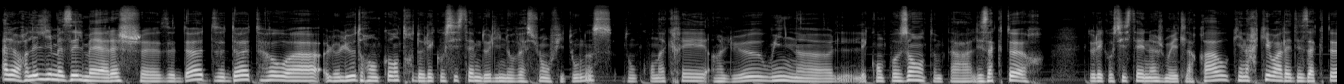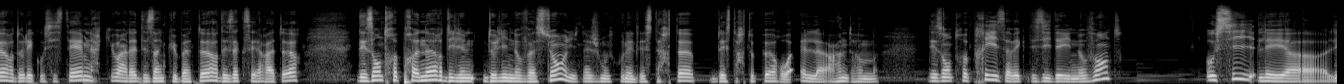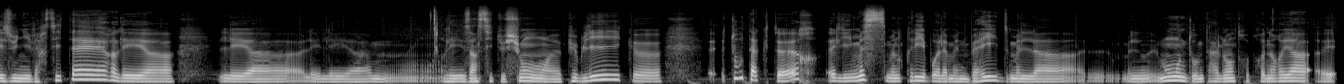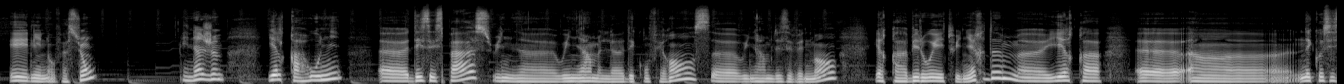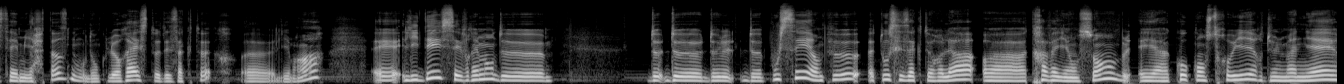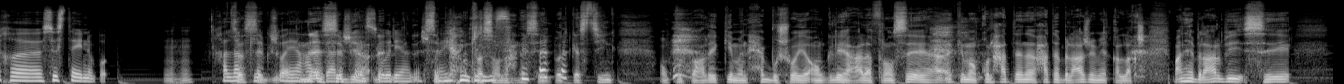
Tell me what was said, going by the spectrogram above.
Alors, Lily Mazel Meyaresh The Dot, The Dot, le lieu de rencontre de l'écosystème de l'innovation au Fitounos. Donc, on a créé un lieu où euh, les composantes, les acteurs de l'écosystème, qui n'arrivent des acteurs de l'écosystème, n'arrivent des incubateurs, des accélérateurs, des entrepreneurs de l'innovation, des startups, des start-upers ou des entreprises avec des idées innovantes. Aussi les, euh, les universitaires, les, euh, les, euh, les, les, euh, les, institutions euh, publiques, tout acteur اللي يمس من قريب ولا من بعيد من الموند نتاع l'entrepreneuriat et l'innovation ينجم يلقى هوني des espaces وين وين يعمل des conférences وين يعمل des événements يلقى بيروات وين يخدم يلقى un écosystème يحتضن donc le reste des acteurs اللي معاه L'idée, c'est vraiment de, de, de, de, pousser un peu tous ces acteurs-là à travailler ensemble et à co-construire d'une manière خلطت لك شوية عربي على شوية سوري على شوية إنجليزي. نحن سي بودكاستينغ اون بو بارلي كيما نحبوا شوية على فرونسي كيما نقول حتى أنا حتى بالعجمي ما يقلقش. معناها بالعربي سي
